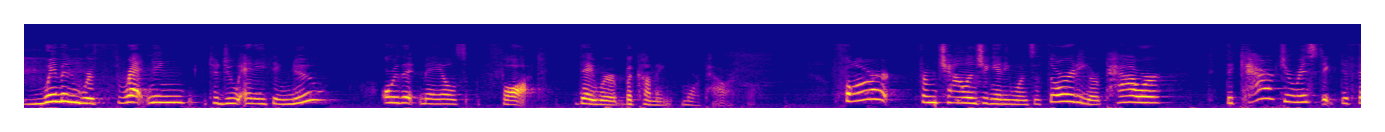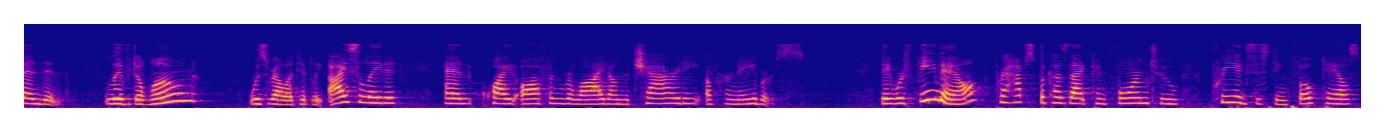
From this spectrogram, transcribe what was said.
women were threatening to do anything new or that males thought they were becoming more powerful. Far from challenging anyone's authority or power, the characteristic defendant lived alone, was relatively isolated, and quite often relied on the charity of her neighbors. They were female, perhaps because that conformed to pre existing folk tales,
